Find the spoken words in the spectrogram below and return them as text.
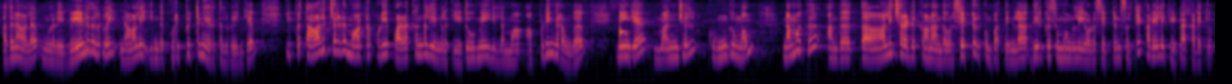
அதனால் உங்களுடைய வேண்டுதல்களை நாளை இந்த குறிப்பிட்ட நேரத்தில் வைங்க. இப்போ தாளிச்சரடு மாற்றக்கூடிய பழக்கங்கள் எங்களுக்கு எதுவுமே இல்லைம்மா அப்படிங்கிறவங்க நீங்கள் மஞ்சள் குங்குமம் நமக்கு அந்த தாளிச்சரடுக்கான அந்த ஒரு செட் இருக்கும் பார்த்தீங்களா? தீர்க்க சுமங்கலியோட செட்டுன்னு சொல்லிட்டு கடையில் கேட்டால் கிடைக்கும்.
